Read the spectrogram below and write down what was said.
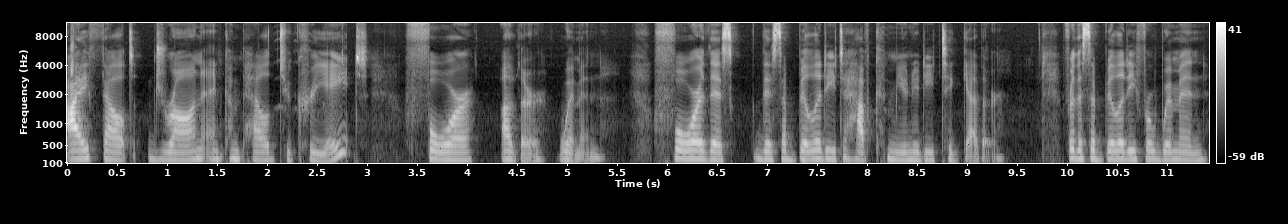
I felt drawn and compelled to create for other women. For this this ability to have community together. For this ability for women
